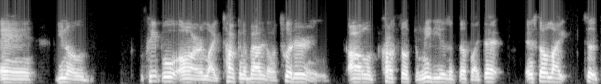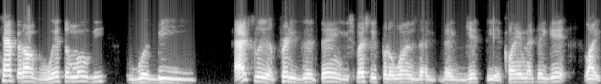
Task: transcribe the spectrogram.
and you know people are like talking about it on Twitter and all across social medias and stuff like that. And so like to cap it off with a movie would be actually a pretty good thing, especially for the ones that, that get the acclaim that they get. Like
